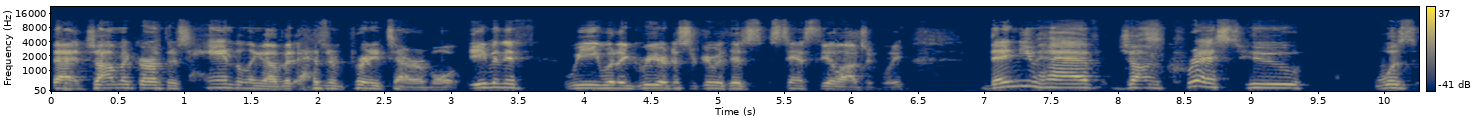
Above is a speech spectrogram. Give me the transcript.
that John MacArthur's handling of it has been pretty terrible, even if we would agree or disagree with his stance theologically. Then you have John Crist, who was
